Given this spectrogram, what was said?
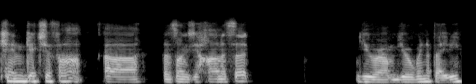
can get you far. Uh, as long as you harness it, you're um, you're a winner, baby.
